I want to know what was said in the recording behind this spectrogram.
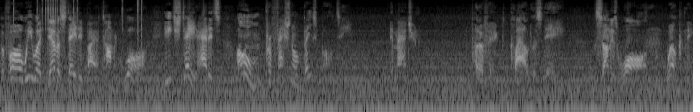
Before we were devastated by atomic war, each state had its own professional baseball team. Imagine. A perfect, cloudless day. The sun is warm, welcoming.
